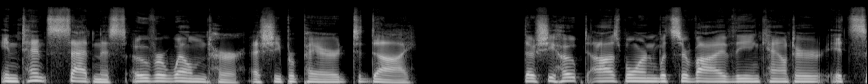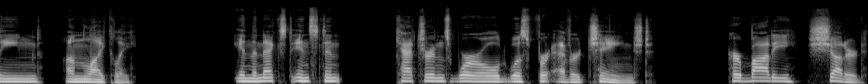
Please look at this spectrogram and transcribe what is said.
Intense sadness overwhelmed her as she prepared to die. Though she hoped Osborne would survive the encounter, it seemed unlikely. In the next instant, Katrin's world was forever changed. Her body shuddered,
